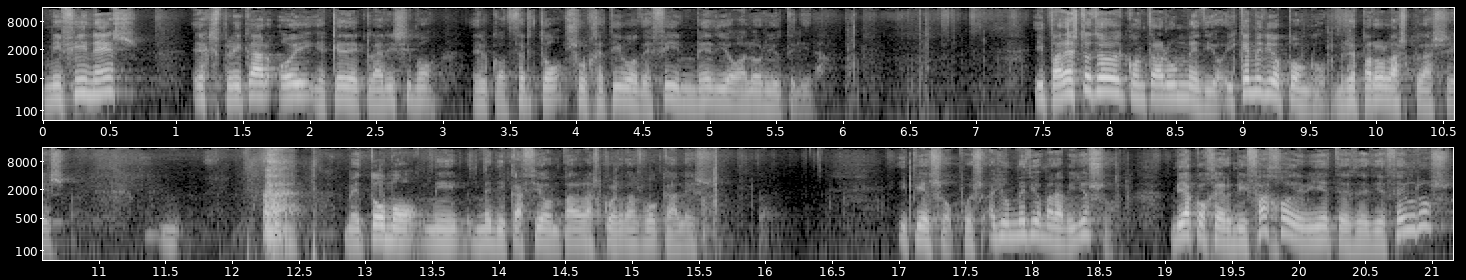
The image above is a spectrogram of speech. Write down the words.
Mi fin es explicar hoy, que quede clarísimo, el concepto subjetivo de fin, medio, valor y utilidad. Y para esto tengo que encontrar un medio. ¿Y qué medio pongo? Me reparo las clases, me tomo mi medicación para las cuerdas vocales y pienso, pues hay un medio maravilloso. Voy a coger mi fajo de billetes de 10 euros,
